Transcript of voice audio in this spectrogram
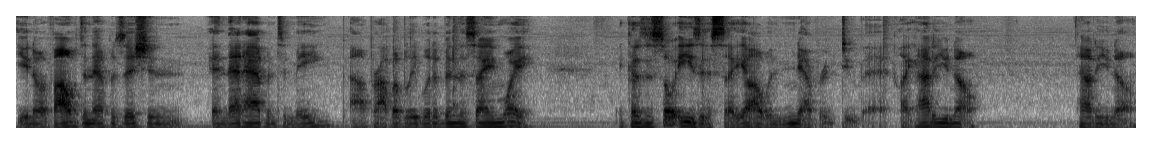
you know, if I was in that position and that happened to me, I probably would have been the same way. Because it's so easy to say, Yo, I would never do that. Like, how do you know? How do you know?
